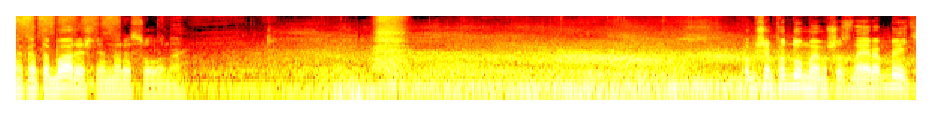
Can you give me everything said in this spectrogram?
Яка то баришня нарисована. В общем, подумаємо, що з нею робити.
